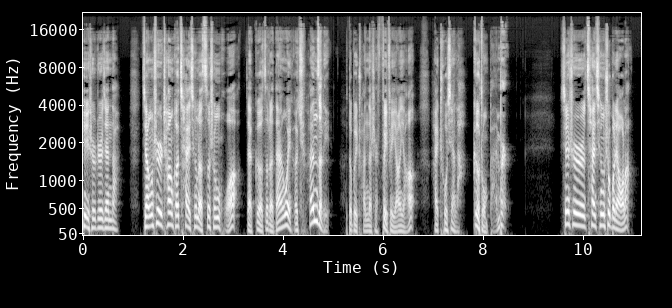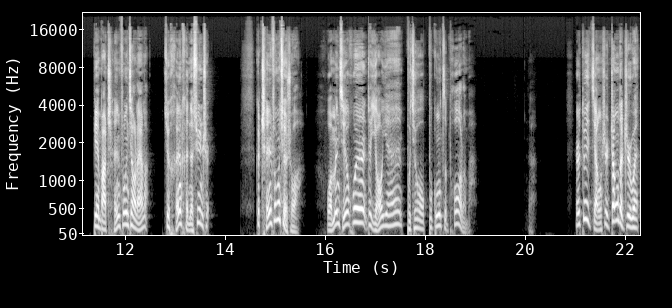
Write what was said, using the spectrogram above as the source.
一时之间的，蒋世昌和蔡青的私生活在各自的单位和圈子里都被传的是沸沸扬扬，还出现了各种版本。先是蔡青受不了了。便把陈峰叫来了，去狠狠的训斥。可陈峰却说：“我们结婚，这谣言不就不攻自破了吗？”啊而对蒋世章的质问，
